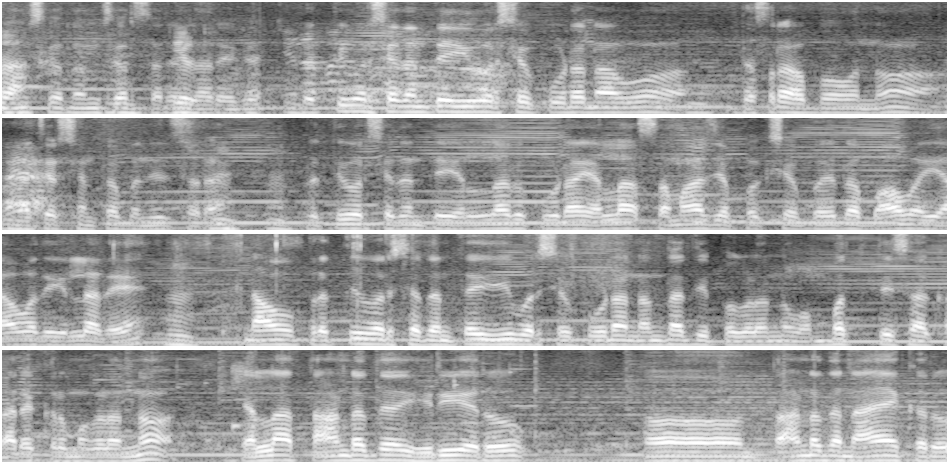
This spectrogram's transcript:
ನಮಸ್ಕಾರ. ನಮಸ್ಕಾರ ಸರ್ ಎಲ್ಲರಿಗೆ. ಪ್ರತಿ ವರ್ಷದಂತೆ ಈ ವರ್ಷ ಕೂಡ ನಾವು ದಸರಾ ಹಬ್ಬವನ್ನು ಆಚರಿಸಂತ ಬಂದಿದ್ವಿ ಸರ್. ಪ್ರತಿ ವರ್ಷದಂತೆ ಎಲ್ಲರೂ ಕೂಡ ಎಲ್ಲ ಸಮಾಜ ಪಕ್ಷ ಭೇದ ಭಾವ ಯಾವುದೇ ಇಲ್ಲದೆ ನಾವು ಪ್ರತಿ ವರ್ಷದಂತೆ ಈ ವರ್ಷ ಕೂಡ ನಂದಾದೀಪಗಳನ್ನು ಒಂಬತ್ತು ದಿವಸ ಕಾರ್ಯಕ್ರಮಗಳನ್ನು ಎಲ್ಲ ತಾಂಡದ ಹಿರಿಯರು ತಾಂಡದ ನಾಯಕರು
